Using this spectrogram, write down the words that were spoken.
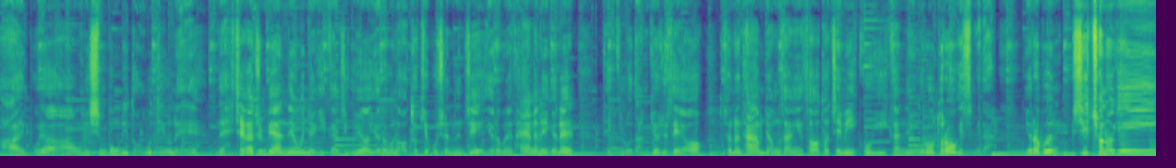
아이 뭐야. 오늘 신봉리 너무 띄우네. 네 제가 준비한 내용은 여기까지고요. 여러분은 어떻게 보셨는지 여러분의 다양한 의견을 댓글로 남겨주세요. 저는 다음 영상에서 더 재미있고 유익한 내용으로 돌아오겠습니다. 여러분 시촌 어게인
